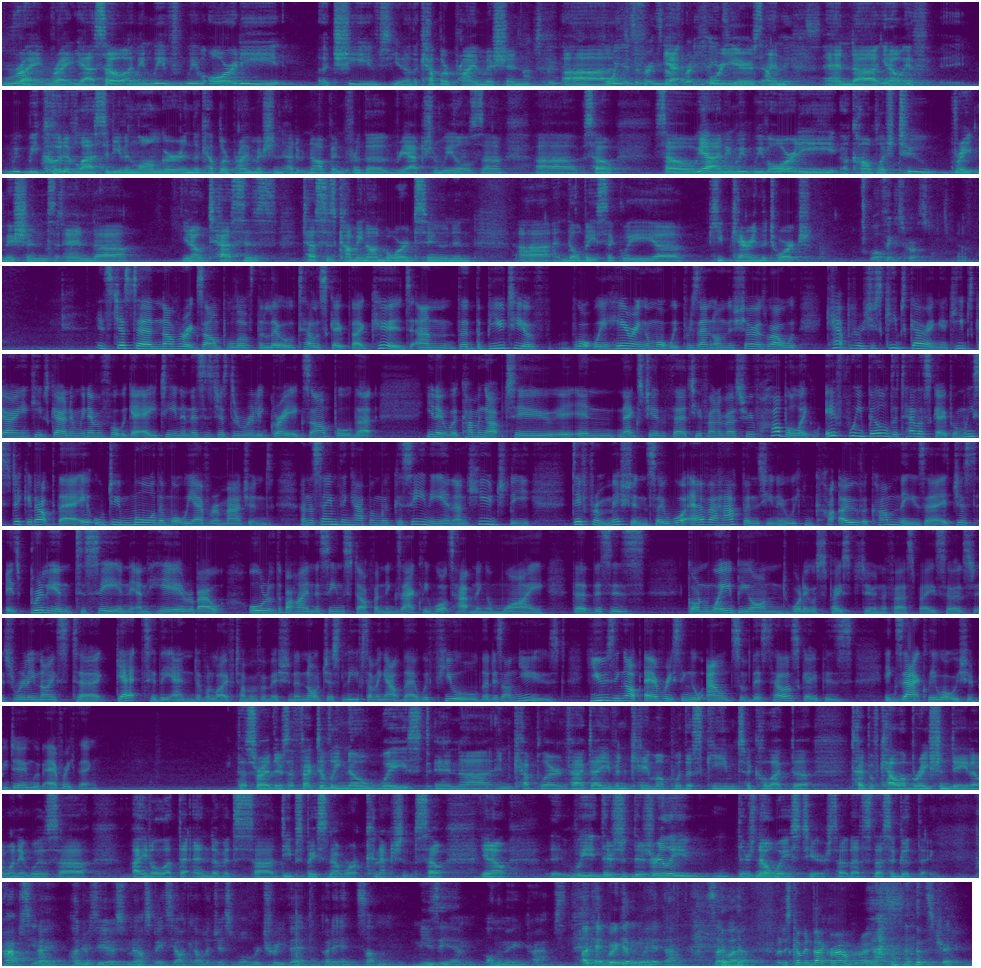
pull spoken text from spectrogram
Right, right, yeah. So I mean, we've we've already achieved, you know, the Kepler Prime mission. Absolutely. Uh, Four years of great stuff Yeah, already, four 18 years, and and uh, you know, if we, we could have lasted even longer in the Kepler Prime mission had it not been for the reaction wheels. Uh, uh, so, so yeah, I mean, we, we've already accomplished two great missions, and uh, you know, Tess is Tess is coming on board soon, and uh, and they'll basically uh, keep carrying the torch. Well, fingers crossed. It's just another example of the little telescope that could, and the the beauty of what we're hearing and what we present on the show as well. With Kepler, it just keeps going and keeps going and keeps going, and we never thought we'd get 18. And this is just a really great example that, you know, we're coming up to in next year the 30th anniversary of Hubble. Like, if we build a telescope and we stick it up there, it will do more than what we ever imagined. And the same thing happened with Cassini and, and hugely different missions. So whatever happens, you know, we can cu- overcome these. Uh, it just it's brilliant to see and, and hear about all of the behind the scenes stuff and exactly what's happening and why. That this is gone way beyond what it was supposed to do in the first place. So it's it's really nice to get to the end of a lifetime of a mission and not just leave something out there with fuel that is unused. Using up every single ounce of this telescope is exactly what we should be doing with everything. That's right. There's effectively no waste in uh, in Kepler. In fact, I even came up with a scheme to collect a type of calibration data when it was uh, idle at the end of its uh, deep space network connection. So, you know, we there's there's really there's no waste here. So that's that's a good thing. perhaps you know hundreds of years from now, spacey archaeologists will retrieve it and put it in some museum on the moon. Perhaps. Okay, we're getting weird now. So uh, Well, it's coming back around, right? that's true.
